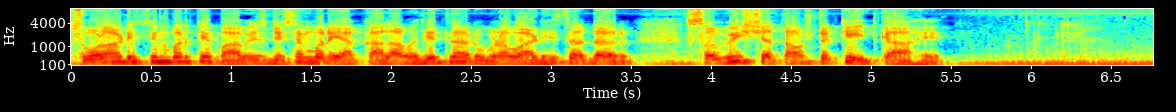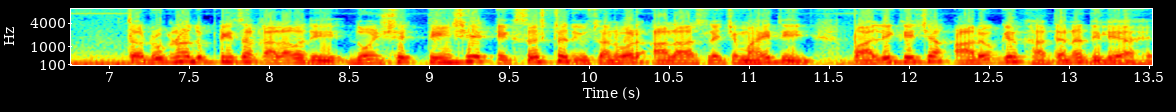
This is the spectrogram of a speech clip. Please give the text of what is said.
सोळा डिसेंबर ते बावीस डिसेंबर या कालावधीतला रुग्णवाढीचा दर सव्वीस शतांश टक्के इतका आहे. तर रुग्ण दुपटीचा कालावधी दोनशे तीनशे एकसष्ट दिवसांवर आला असल्याची माहिती पालिकेच्या आरोग्य खात्यानं दिली आहे.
